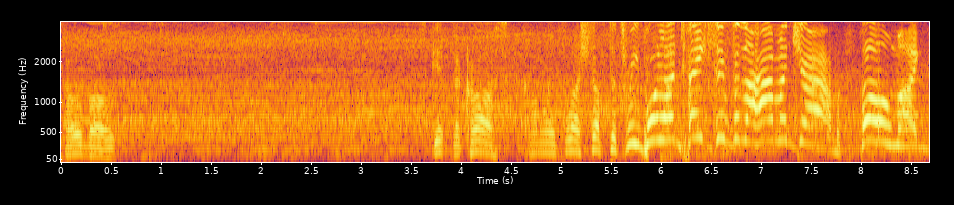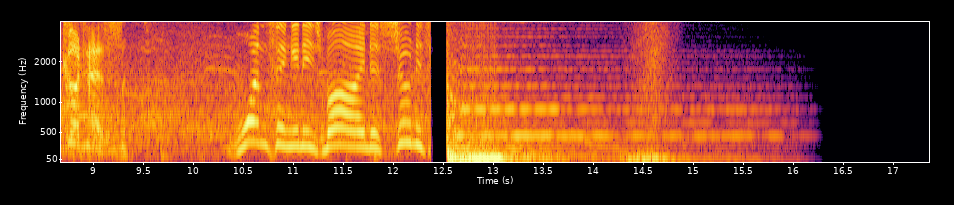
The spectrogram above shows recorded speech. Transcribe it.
Kobo skipped across. Conway flushed off the three-point line, takes it for the hammer jam. Oh my goodness! One thing in his mind as soon as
